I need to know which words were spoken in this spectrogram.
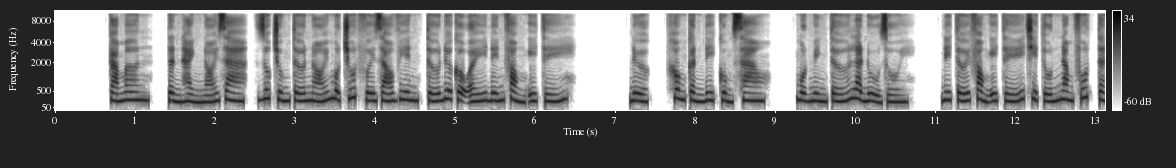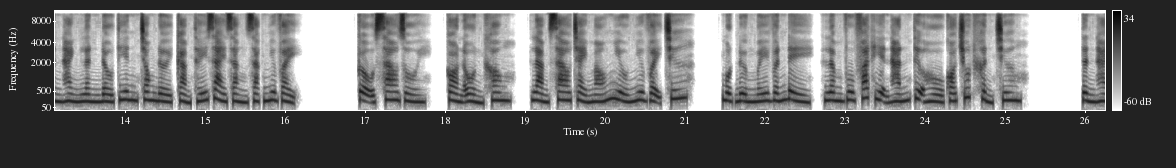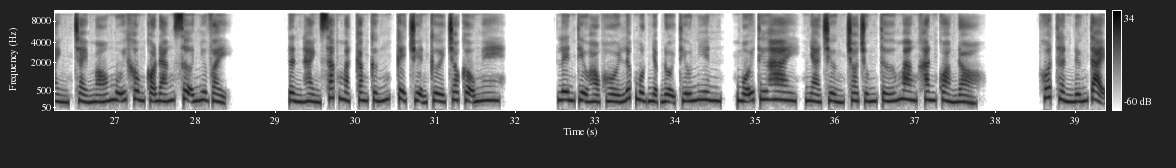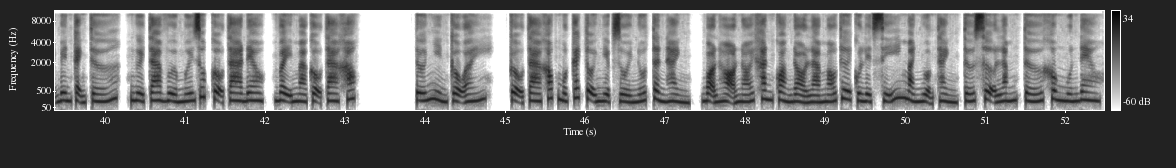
Cảm ơn, tần hành nói ra, giúp chúng tớ nói một chút với giáo viên, tớ đưa cậu ấy đến phòng y tế. Được, không cần đi cùng sao. Một mình tớ là đủ rồi. Đi tới phòng y tế chỉ tốn 5 phút tần hành lần đầu tiên trong đời cảm thấy dài rằng giặc như vậy. Cậu sao rồi, còn ổn không, làm sao chảy máu nhiều như vậy chứ? Một đường mấy vấn đề, Lâm Vu phát hiện hắn tựa hồ có chút khẩn trương. Tần hành chảy máu mũi không có đáng sợ như vậy. Tần hành sắc mặt căng cứng kể chuyện cười cho cậu nghe. Lên tiểu học hồi lớp một nhập đội thiếu niên, mỗi thứ hai, nhà trường cho chúng tớ mang khăn quàng đỏ. Khuất thần đứng tại bên cạnh tớ, người ta vừa mới giúp cậu ta đeo, vậy mà cậu ta khóc. Tớ nhìn cậu ấy, cậu ta khóc một cách tội nghiệp rồi nốt tần hành, bọn họ nói khăn quàng đỏ là máu tươi của liệt sĩ mà nhuộm thành tớ sợ lắm tớ không muốn đeo.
